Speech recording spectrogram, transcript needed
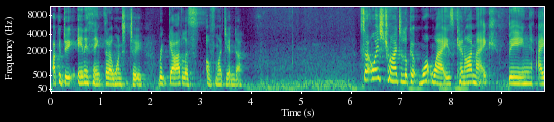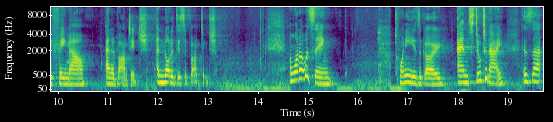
I could do anything that I wanted to, regardless of my gender. So I always tried to look at what ways can I make being a female an advantage and not a disadvantage. And what I was seeing 20 years ago and still today is that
